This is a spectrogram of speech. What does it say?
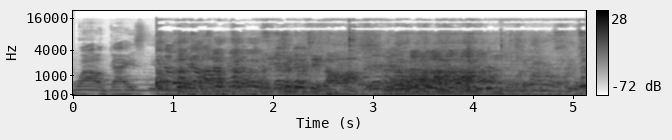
Wow, guys! I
